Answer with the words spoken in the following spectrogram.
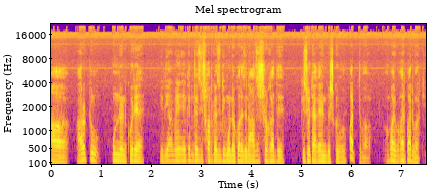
আহ, আরও একটু উন্নয়ন করে যদি আমি এখান থেকে সরকার যদি মনে করে যে না রাজস্ব খাতে কিছু টাকা ইনভেস্ট করব পারতে পারব আর পারব আর কি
